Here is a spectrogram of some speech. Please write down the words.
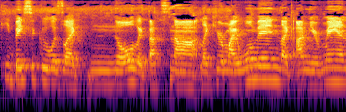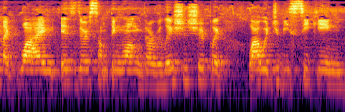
he basically was like, No, like that's not like you're my woman, like I'm your man, like why is there something wrong with our relationship? Like, why would you be seeking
